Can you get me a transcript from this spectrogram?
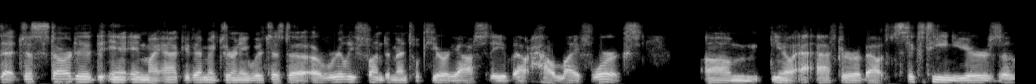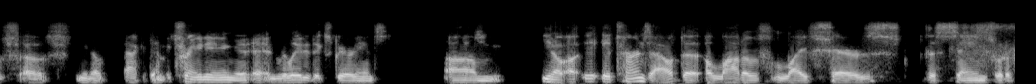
that just started in, in my academic journey with just a, a, really fundamental curiosity about how life works. Um, you know, a- after about 16 years of, of you know academic training and, and related experience, um, you know, uh, it, it, turns out that a lot of life shares the same sort of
